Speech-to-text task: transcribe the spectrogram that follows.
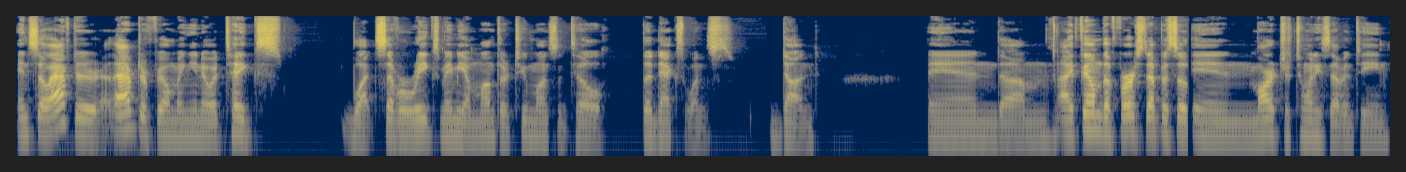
And so after after filming, you know, it takes what several weeks, maybe a month or two months until the next one's done. and um, I filmed the first episode in March of 2017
